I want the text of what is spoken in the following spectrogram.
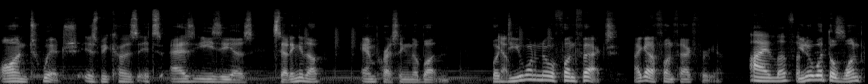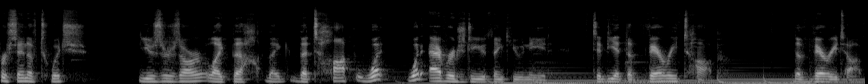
on Twitch is because it's as easy as setting it up and pressing the button. But Yep. do you want to know a fun fact? I got a fun fact for you. I love. you know what the 1% of Twitch users are? Like the like the top what what average do you think you need to be at the very top? The very top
